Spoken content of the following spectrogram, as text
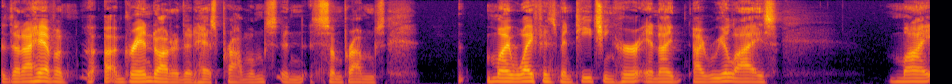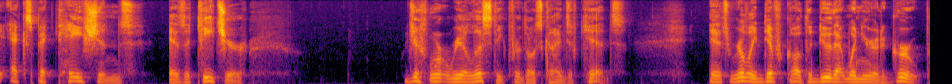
that I have a, a granddaughter that has problems and some problems, my wife has been teaching her, and I, I realize my expectations as a teacher just weren't realistic for those kinds of kids. And it's really difficult to do that when you're in a group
